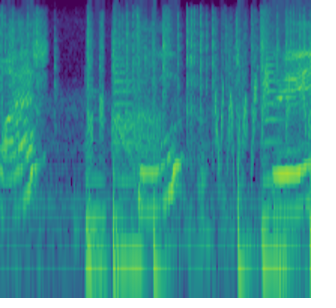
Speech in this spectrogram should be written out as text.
One, two, three,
